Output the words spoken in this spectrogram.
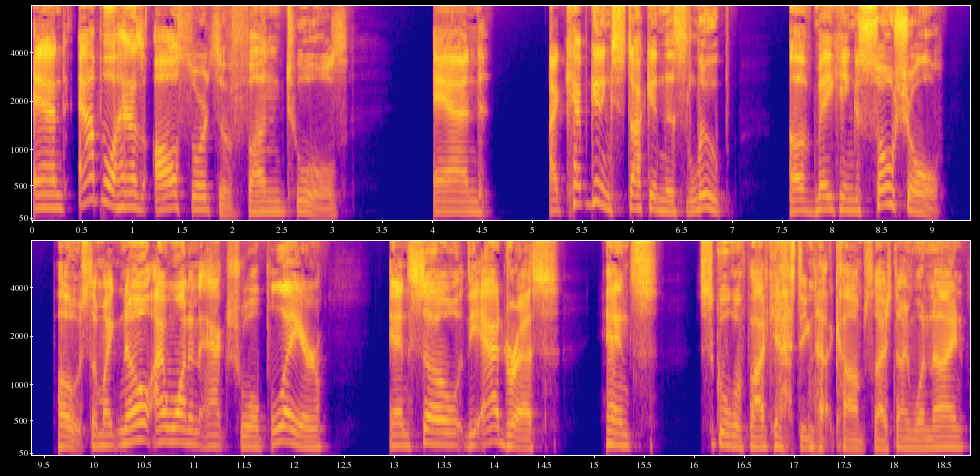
And Apple has all sorts of fun tools and I kept getting stuck in this loop of making social posts. I'm like, no, I want an actual player. And so the address, hence schoolofpodcasting.com slash 919,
